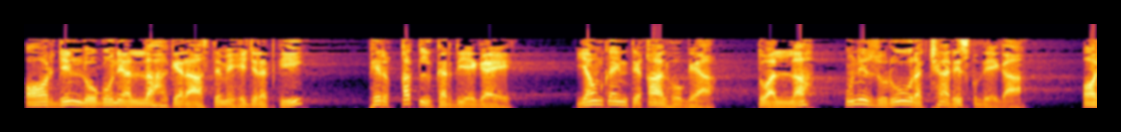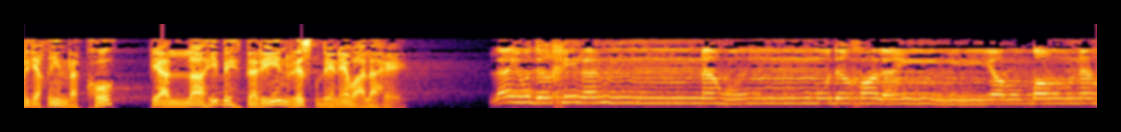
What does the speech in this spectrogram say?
اور جن لوگوں نے اللہ کے راستے میں ہجرت کی، پھر قتل کر دیے گئے، یا ان کا انتقال ہو گیا، تو اللہ انہیں ضرور اچھا رزق دے گا۔ اور یقین رکھو کہ اللہ ہی بہترین رزق دینے والا ہے۔ لَيُدْخِلَنَّهُمْ مُدْخَلًا يَرْضَوْنَهُ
